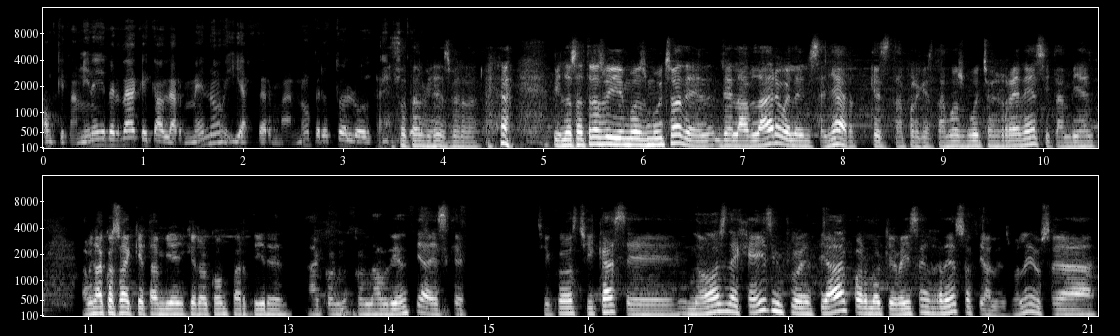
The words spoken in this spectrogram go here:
Aunque también es verdad que hay que hablar menos y hacer más, ¿no? Pero esto es lo Eso también es verdad. y nosotros vivimos mucho del hablar o el enseñar, que está, porque estamos mucho en redes y también una cosa que también quiero compartir con, la audiencia es que, chicos, chicas, eh, no os dejéis influenciar por lo que veis en redes sociales, ¿vale? O sea,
